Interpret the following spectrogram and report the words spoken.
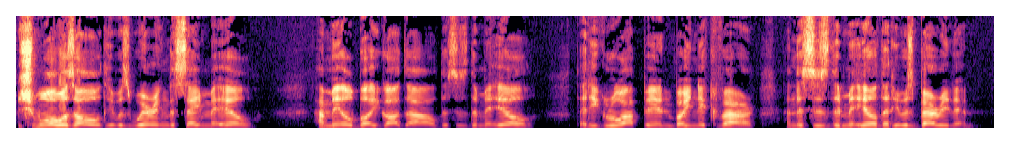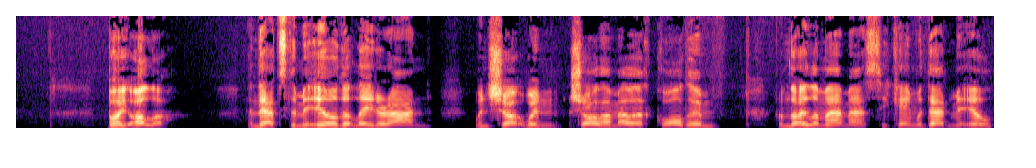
Shmuel was old, he was wearing the same me'il. Ha'me'il boy Gadal, this is the me'il that he grew up in, by Nikvar, and this is the me'il that he was buried in. By Allah. And that's the me'il that later on when Shaul, when Shaul HaMelech called him from the Olam Hamas, he came with that me'il.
